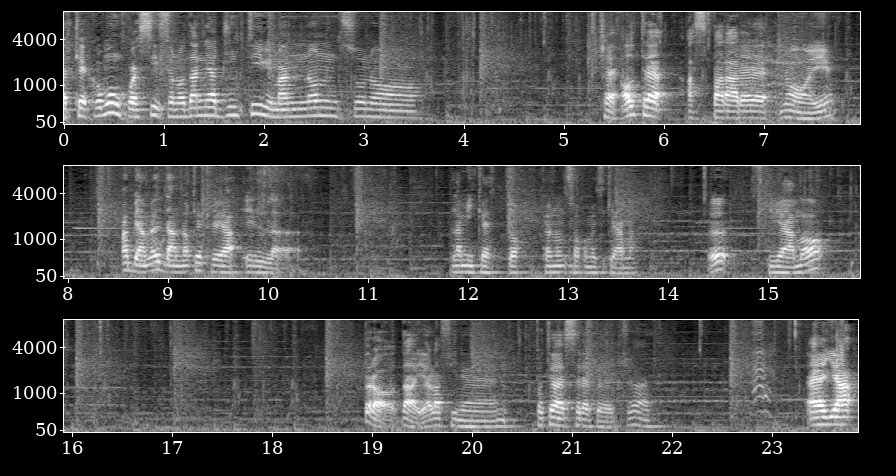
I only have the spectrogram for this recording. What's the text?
Perché comunque sì, sono danni aggiuntivi, ma non sono... Cioè, oltre a sparare noi, abbiamo il danno che crea il... L'amichetto, che non so come si chiama. Uh, schiviamo. Però, dai, alla fine poteva essere peggio, eh. Eia.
